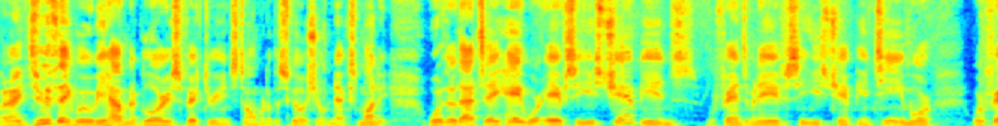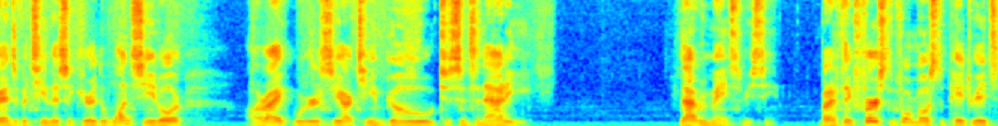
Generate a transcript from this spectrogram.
But I do think we will be having a glorious victory installment of the Scho Show next Monday. Whether that's a, hey, we're AFC East champions, we're fans of an AFC East champion team, or we're fans of a team that secured the one seed, or, all right, we're going to see our team go to Cincinnati. That remains to be seen. But I think first and foremost, the Patriots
